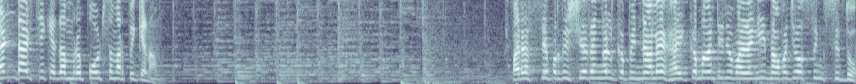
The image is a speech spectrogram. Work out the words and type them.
രണ്ടാഴ്ചയ്ക്കകം റിപ്പോർട്ട് സമർപ്പിക്കണം. പരസ്യ പ്രതിഷേധങ്ങൾക്ക് പിന്നാലെ ഹൈക്കമാൻഡിന് വഴങ്ങി നവജോത് സിംഗ് സിദ്ധു.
